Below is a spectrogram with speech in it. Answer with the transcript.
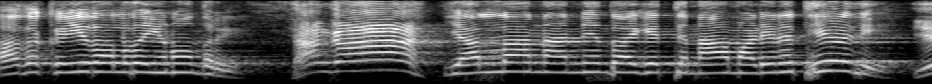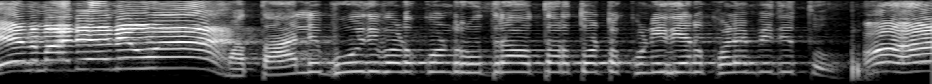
ಅದಕ್ಕೆ ಇದಲ್ಲದ ಇನ್ನೊಂದ್ರಿ. ಹೆಂಗ? ಎಲ್ಲ ನನ್ನಿಂದ ಆಗೈತಿ ನಾ ಮಾಡೀನಿ ಅಂತ ಹೇಳ್ದಿ. ಏನ್ ಮಾಡ್ಯಾ ನೀವು? ಮತ್ತ ಅಲ್ಲಿ ಬೂದಿ ಬಡ್ಕೊಂಡು ರುದ್ರಾವತಾರ ತೊಟ್ಟ ಕುಣಿದೇನು ಕೊಳೆ ಬಿದ್ದಿತ್ತು ಹೋ. ಹಾ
